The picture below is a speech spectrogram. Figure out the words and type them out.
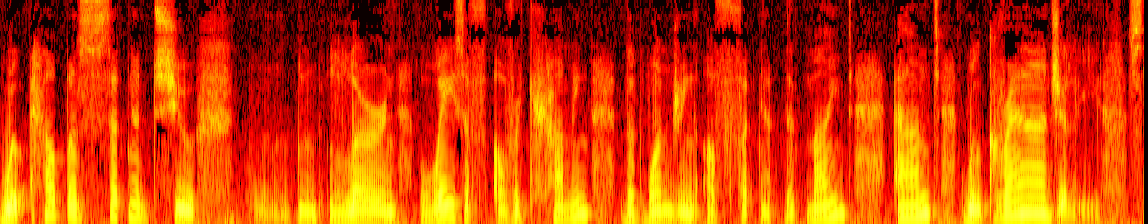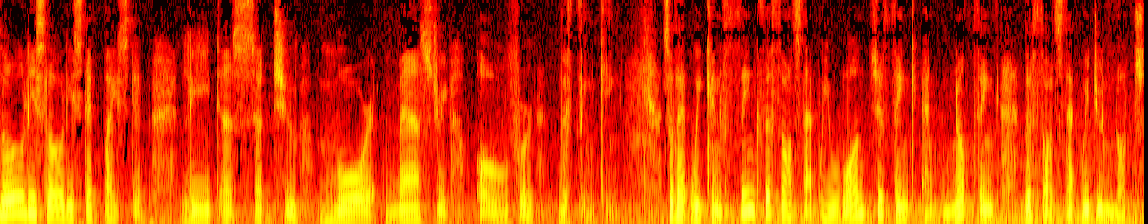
will help us certain to mm, learn ways of overcoming the wandering of the mind and will gradually, slowly, slowly, step by step, lead us to more mastery over the thinking. So that we can think the thoughts that we want to think and not think the thoughts that we do not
